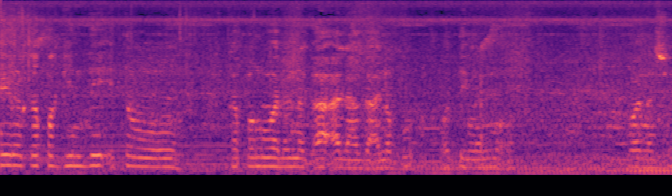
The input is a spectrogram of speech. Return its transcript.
Mahirap kapag hindi ito kapag walang nag-aalaga ano po o tingnan mo oh. Kuha na siya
